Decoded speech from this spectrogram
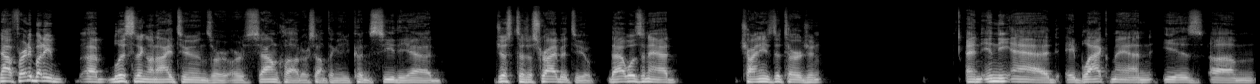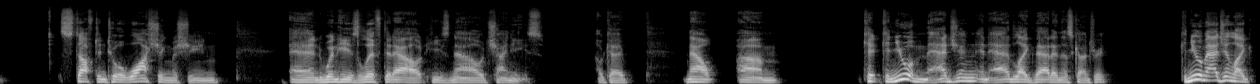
Now, for anybody uh, listening on iTunes or, or SoundCloud or something and you couldn't see the ad, just to describe it to you, that was an ad, Chinese detergent. And in the ad, a black man is um, stuffed into a washing machine. And when he's lifted out, he's now Chinese. Okay. Now, um, can, can you imagine an ad like that in this country? Can you imagine like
